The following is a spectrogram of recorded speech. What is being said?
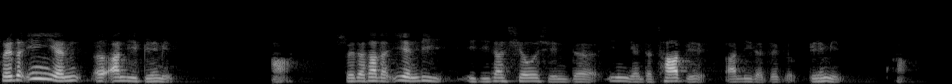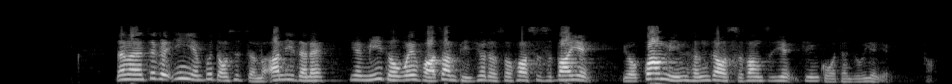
随着因缘而安立别名，啊，随着他的愿力以及他修行的因缘的差别安立的这个别名，啊，那么这个因缘不懂是怎么安立的呢？因为弥陀为法藏比丘的时候画四十八愿，有光明恒照十方之愿，经果成如愿也。好，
